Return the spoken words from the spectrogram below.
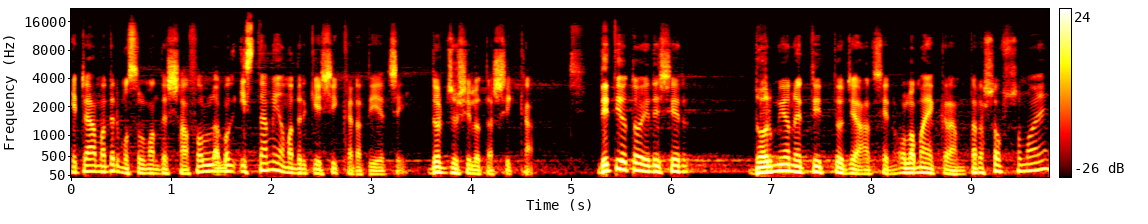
এটা আমাদের মুসলমানদের সাফল্য এবং ইসলামই আমাদেরকে শিক্ষাটা দিয়েছে, ধৈর্যশীলতার শিক্ষা। দ্বিতীয়ত, এদেশের ধর্মীয় নেতৃত্ব যে আছেন, ওলামা একরাম, তারা সবসময়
